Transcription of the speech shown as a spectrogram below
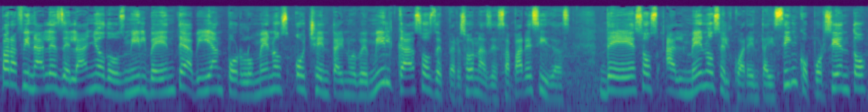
para finales del año 2020 habían por lo menos 89 mil casos de personas desaparecidas. De esos, al menos el 45%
